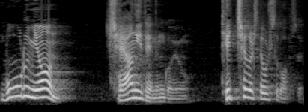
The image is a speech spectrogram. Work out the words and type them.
모르면 재앙이 되는 거예요. 대책을 세울 수가 없어요.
